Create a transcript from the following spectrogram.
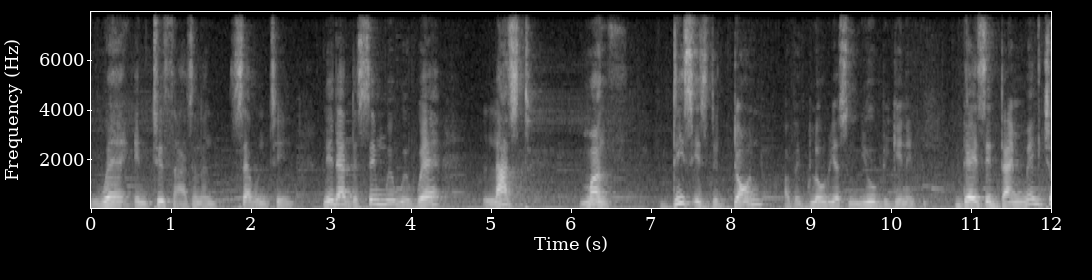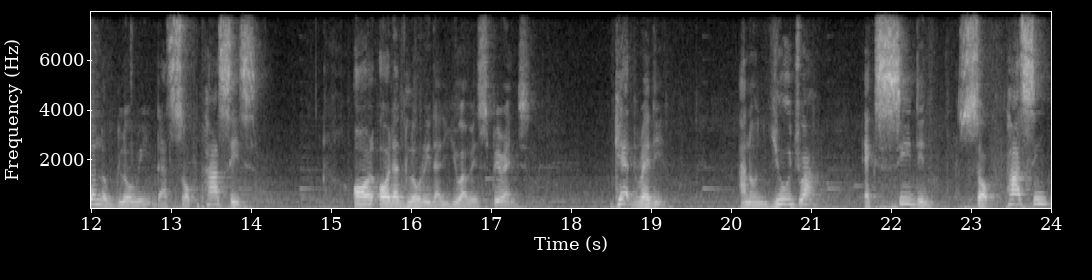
were in 2017, neither the same way we were last month. This is the dawn of a glorious new beginning. There is a dimension of glory that surpasses all other glory that you have experienced. Get ready. An unusual, exceeding, surpassing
